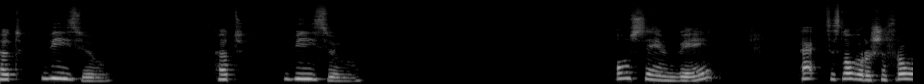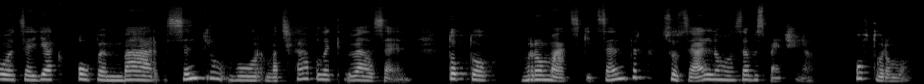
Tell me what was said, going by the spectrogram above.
Het visum. Het visum. ОСМВ Це слово розшифровується як Openbaar Centrum voor Maatschappelijk Welzijn, тобто громадський центр соціального забезпечення. Повторимо.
